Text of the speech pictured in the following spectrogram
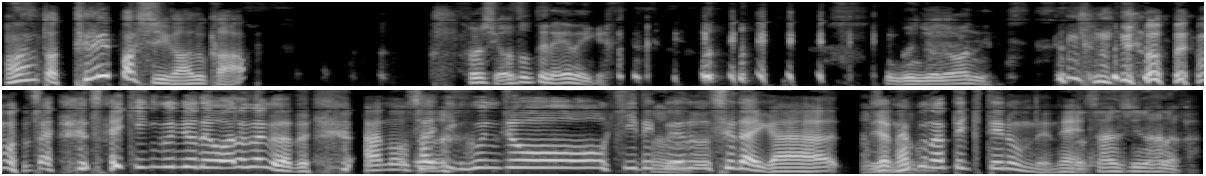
あんたテレパシーがあるか？それしか踊ってないやないか。群青で終わんねん。でもさ最近群青で終わらなくなって、あの、最近群青を聞いてくれる世代が、じゃなくなってきてるんでね。三振の花か。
